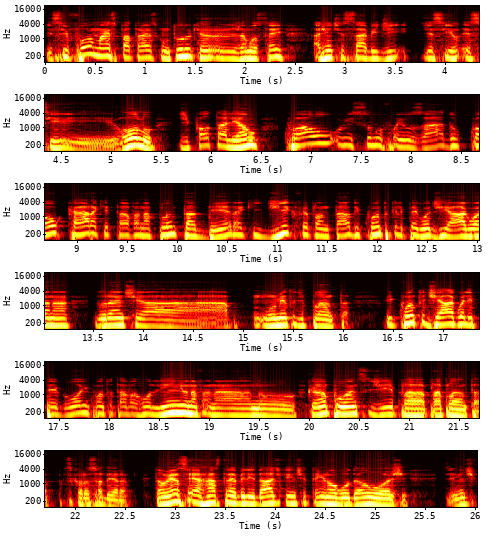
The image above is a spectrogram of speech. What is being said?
E se for mais para trás com tudo que eu já mostrei, a gente sabe de, de esse, esse rolo, de qual talhão, qual o insumo foi usado, qual cara que estava na plantadeira, que dia que foi plantado e quanto que ele pegou de água na, durante o momento de planta. E quanto de água ele pegou enquanto estava rolinho na, na, no campo antes de ir para a planta, escoroçadeira. Então essa é a rastreabilidade que a gente tem no algodão hoje a gente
